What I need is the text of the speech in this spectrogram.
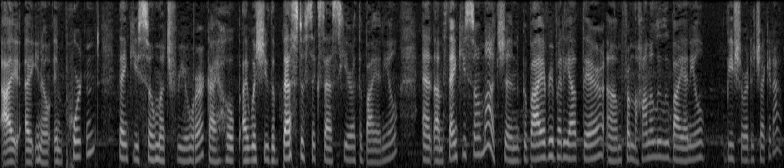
I, I, you know, important. Thank you so much for your work. I hope, I wish you the best of success here at the Biennial. And um, thank you so much. And goodbye, everybody out there um, from the Honolulu Biennial. Be sure to check it out.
